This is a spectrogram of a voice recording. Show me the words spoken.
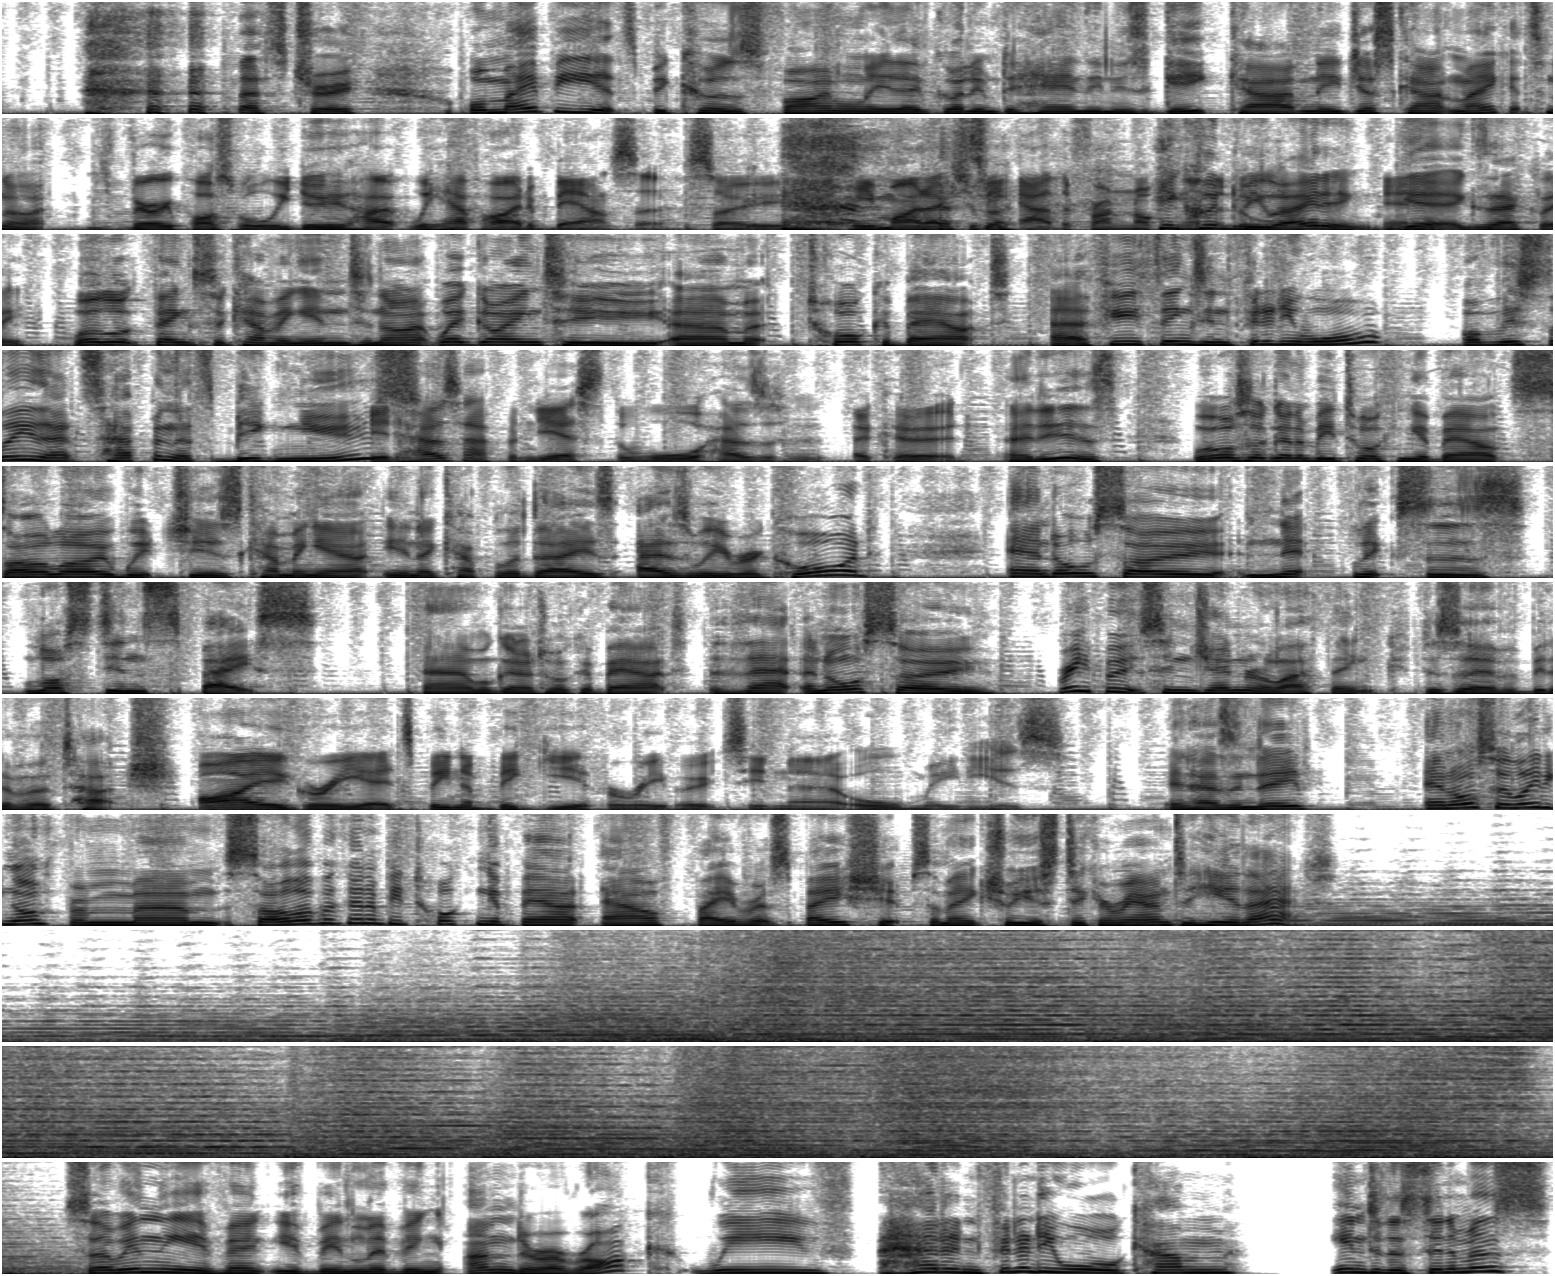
That's true. Or maybe it's because finally they've got him to hand in his geek card and he just can't make it tonight. It's very possible. We do we have hired a bouncer, so uh, he might actually right. be out the front He knocking. on could be waiting. Yeah. exactly. Well, look, thanks for coming in tonight. We're going to um, talk about a few things. Infinity War, obviously, that's happened. That's big news. It has happened. Yes, the war has occurred. It is. We're also going to be talking about Solo, which is coming out in a couple of days as we record, and also Netflix's Lost in Space. Uh, we're going to talk about that, and also reboots in general. I think deserve a bit of a touch. I agree. It's been a big year for reboots in uh, all medias. It has indeed. And also, leading on from um, Solo, we're going to be talking about our favourite spaceship. So make sure you stick around to hear that. So, in the event you've been living under a rock, we've had Infinity War come into the cinemas,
